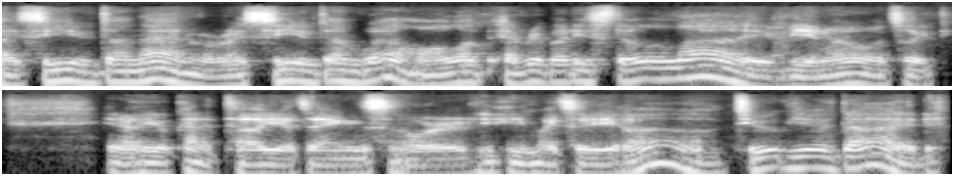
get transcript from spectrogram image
"I see you've done that," or "I see you've done well." All of everybody's still alive. You know, it's like you know he'll kind of tell you things, or he might say, oh, two of you have died."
